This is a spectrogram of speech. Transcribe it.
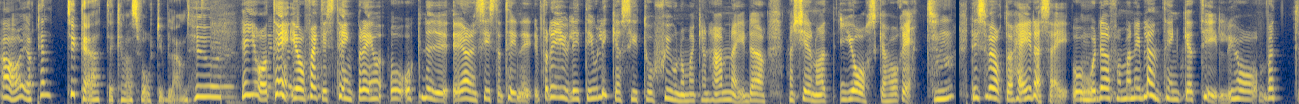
ja jag kan tycka att det kan vara svårt ibland. Hur? Ja, jag, har tänkt, jag har faktiskt tänkt på det och, och nu är den sista tiden, för det är ju lite olika situationer man kan hamna i där man känner att jag ska ha rätt. Mm. Det är svårt att hejda sig och, mm. och där får man ibland tänka till. Jag har varit,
